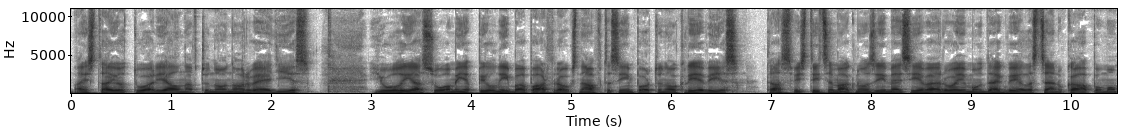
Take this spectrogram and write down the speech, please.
aizstājot to ar jēlnaftu no Norvēģijas. Jūlijā Somija pilnībā pārtrauks naftas importu no Krievijas. Tas visticamāk nozīmēs ievērojamu degvielas cenu kāpumu.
